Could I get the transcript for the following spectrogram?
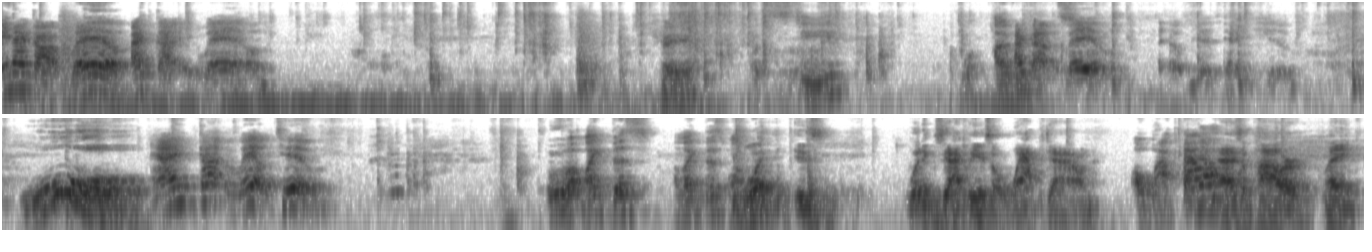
And I got well. I got it well. Okay. Let's see. What I, I got well. I'll just tell you. Ooh. And I got well too. Ooh, I like this. I like this one. what is what exactly is a whack down A whack I down? as a power? Like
